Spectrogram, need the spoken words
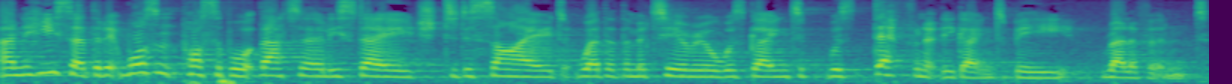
And he said that it wasn't possible at that early stage to decide whether the material was going to was definitely going to be relevant.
